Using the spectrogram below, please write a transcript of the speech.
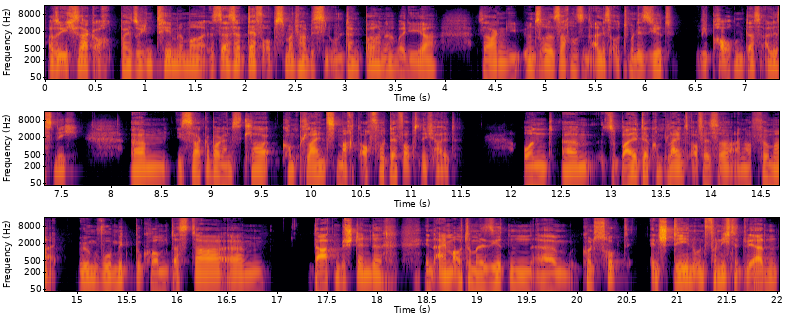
Also ich sage auch bei solchen Themen immer, das ist ja DevOps manchmal ein bisschen undankbar, ne, weil die ja sagen, unsere Sachen sind alles automatisiert, wir brauchen das alles nicht. Ähm, ich sage aber ganz klar, Compliance macht auch vor DevOps nicht halt. Und ähm, sobald der Compliance Officer einer Firma irgendwo mitbekommt, dass da ähm, Datenbestände in einem automatisierten ähm, Konstrukt entstehen und vernichtet werden,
